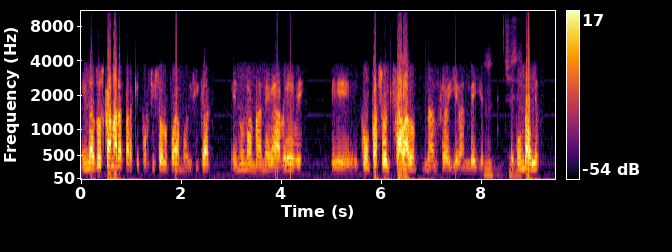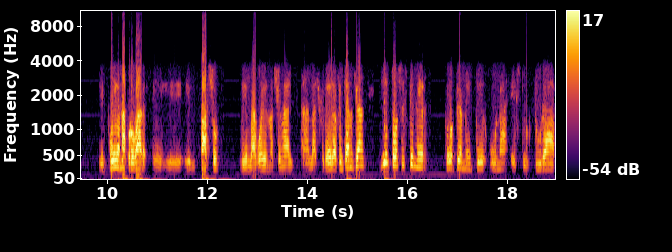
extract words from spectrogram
en las dos cámaras para que por sí solo pueda modificar en una manera breve, eh, como pasó el sábado, nada más que llevan leyes mm, secundarias, eh, puedan aprobar eh, el paso de la Guardia Nacional a la Secretaría de la Defensa Nacional y entonces tener propiamente una estructura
